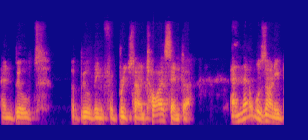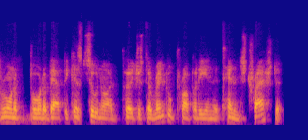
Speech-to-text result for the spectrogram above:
and built a building for Bridgestone Tire Centre, and that was only brought, brought about because Sue and I had purchased a rental property and the tenants trashed it,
